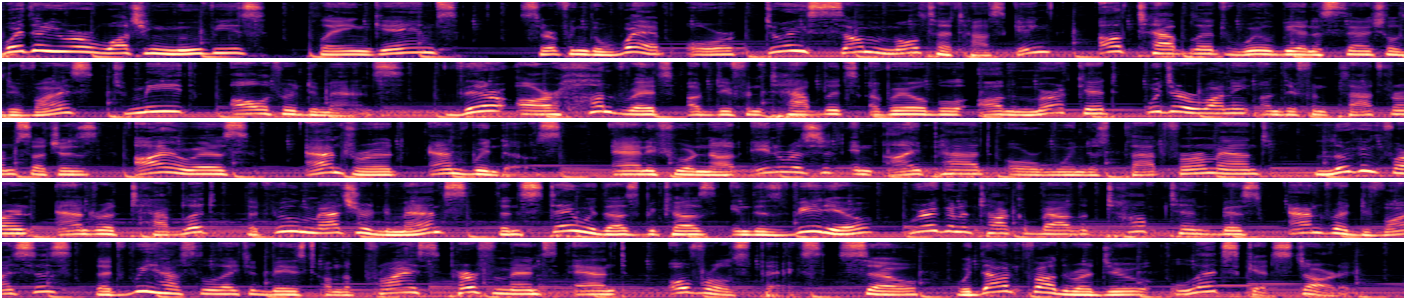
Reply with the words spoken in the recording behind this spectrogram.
Whether you are watching movies, playing games, surfing the web, or doing some multitasking, a tablet will be an essential device to meet all of your demands. There are hundreds of different tablets available on the market which are running on different platforms such as iOS, Android, and Windows. And if you are not interested in iPad or Windows platform and looking for an Android tablet that will match your demands, then stay with us because in this video, we're going to talk about the top 10 best Android devices that we have selected based on the price, performance, and overall specs. So, without further ado, let's get started.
